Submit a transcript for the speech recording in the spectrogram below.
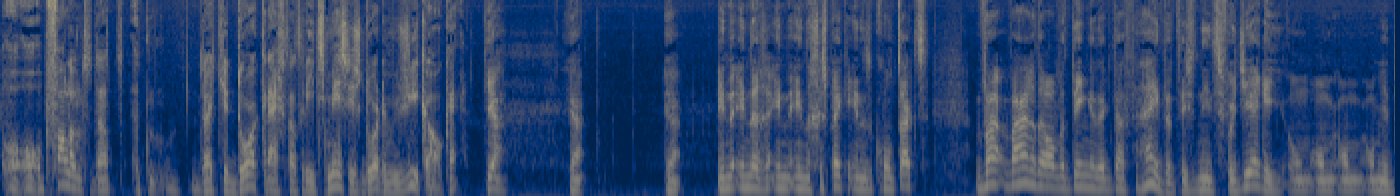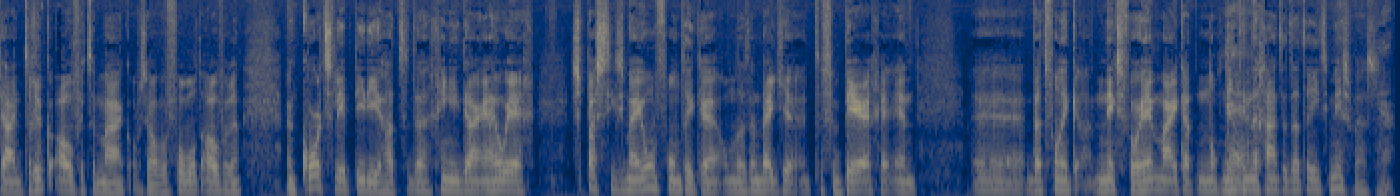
opvallend dat, het, dat je doorkrijgt dat er iets mis is door de muziek ook, hè? Ja, ja, ja. In de, in de, in, in de gesprekken, in het contact, waren er al wat dingen dat ik dacht van... hé, hey, dat is niets voor Jerry om, om, om, om je daar druk over te maken of zo. Bijvoorbeeld over een, een koortslip die hij had. Daar ging ik daar heel erg spastisch mee om, vond ik. Uh, om dat een beetje te verbergen. En uh, dat vond ik niks voor hem. Maar ik had nog niet in de gaten dat er iets mis was. Ja.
